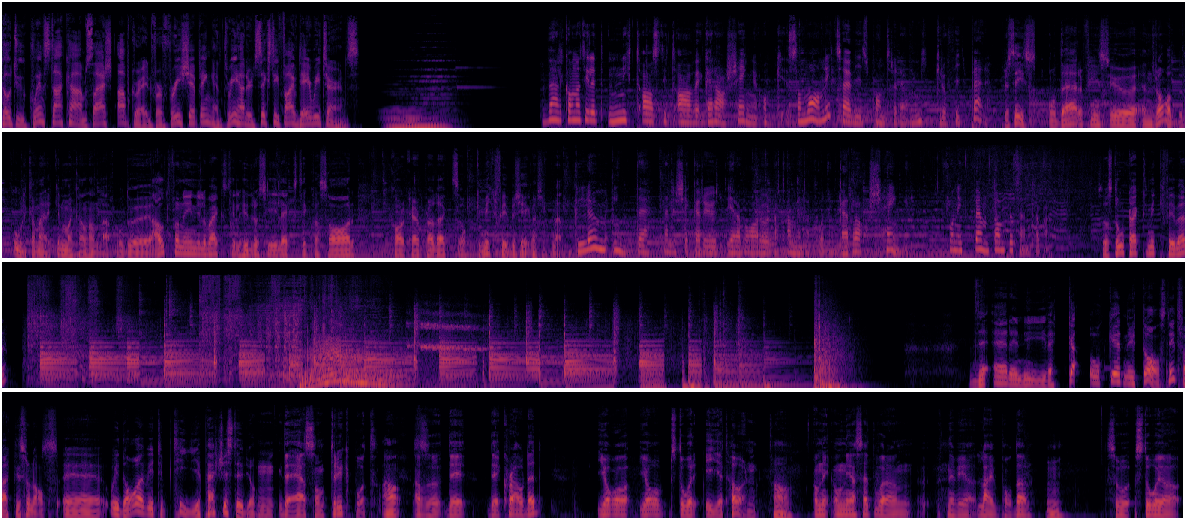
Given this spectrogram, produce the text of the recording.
Go to quince.com slash upgrade for free shipping and 365-day returns. Välkomna till ett nytt avsnitt av Garagehäng och som vanligt så är vi sponsrade av Mikrofiber. Precis, och där finns ju en rad olika märken man kan handla. Och då är allt från Angel Wax till Hydrosilex till Quasar, till Car Care Products och Mikrofibers egna sortiment. Glöm inte när ni checkar ut era varor att använda koden Garagehäng. får ni 15% rabatt. Så stort tack till Mikrofiber. Det är en ny vecka och ett nytt avsnitt faktiskt från oss. Eh, och idag är vi typ 10 pers i studion. Mm, det är som tryck på det. Ja. Alltså det, det är crowded. Jag, jag står i ett hörn. Ja. Om ni, om ni har sett våran, när vi livepoddar. Mm. Så står jag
